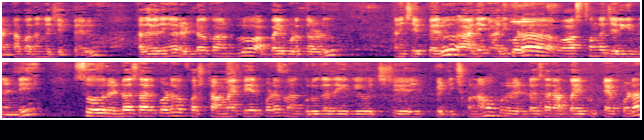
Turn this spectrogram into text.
ఘంటాపదంగా చెప్పారు. అదేవిధంగా రెండో కాన్పులో అబ్బాయి పుడతాడు అని చెప్పారు. అది అది కూడా వాస్తవంగా జరిగిందండి. సో రెండోసారి కూడా ఫస్ట్ అమ్మాయి పేరు కూడా మా గురుగారి దగ్గరికి వచ్చి పెట్టించుకున్నాం. ఇప్పుడు రెండోసారి అబ్బాయి పుట్టాక కూడా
